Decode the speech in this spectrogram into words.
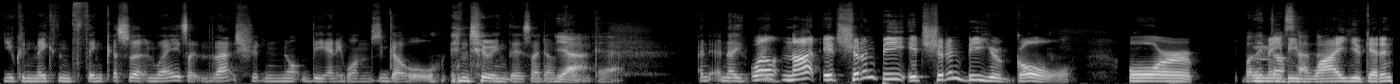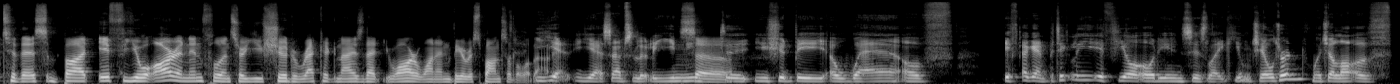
you can make them think a certain way. It's like that should not be anyone's goal in doing this. I don't yeah, think. Yeah. And, and I well, I, not it shouldn't be it shouldn't be your goal, or maybe why you get into this. But if you are an influencer, you should recognize that you are one and be responsible about yeah, it. Yes, absolutely. You need so, to. You should be aware of. If again, particularly if your audience is like young children, which a lot of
